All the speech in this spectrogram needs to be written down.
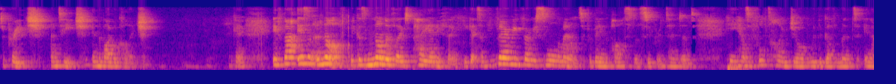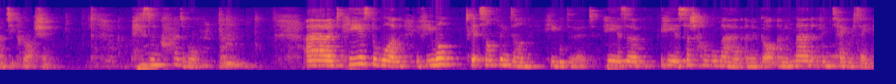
to preach and teach in the Bible College. Okay. If that isn't enough, because none of those pay anything, he gets a very, very small amount for being the pastor, the superintendent. He has a full time job with the government in anti corruption. He's an incredible. And he is the one, if you want to get something done, he will do it. He is a he is such a humble man and a God, and a man of integrity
